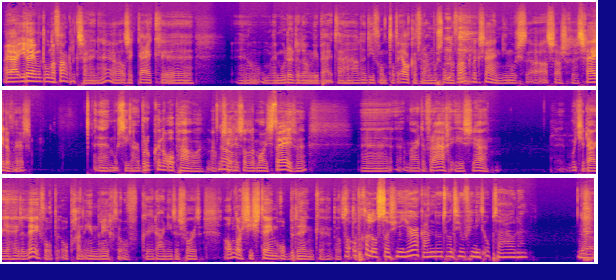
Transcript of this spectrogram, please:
ja, iedereen moet onafhankelijk zijn. Hè? Als ik kijk, eh, eh, om mijn moeder er dan weer bij te halen, die vond dat elke vrouw moest onafhankelijk zijn. Die moest, als, als ze gescheiden werd, eh, moest die haar broek kunnen ophouden. Nou, op Ja. zich is dat een mooi streven. Eh, maar de vraag is, ja, moet je daar je hele leven op, op gaan inrichten? Of kun je daar niet een soort ander systeem op bedenken? Dat, dat- opgelost als je een jurk aandoet, want die hoef je niet op te houden. Ja.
